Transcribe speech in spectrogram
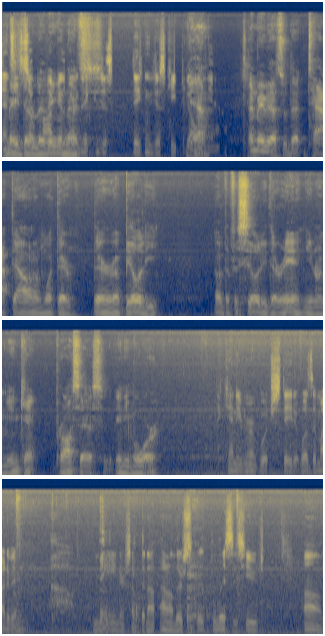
made their so living and that's they can just they can just keep going. Yeah. Yeah. and maybe that's what that tapped out on what their their ability of the facility they're in you know what I mean can't process anymore can't even remember which state it was. It might have been oh, Maine or something. I, I don't know. There's the list is huge. Um,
